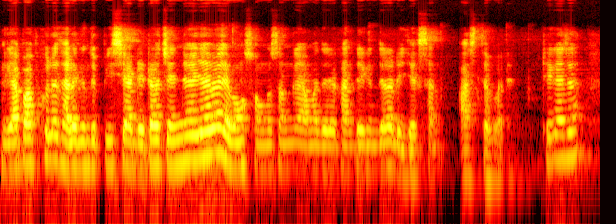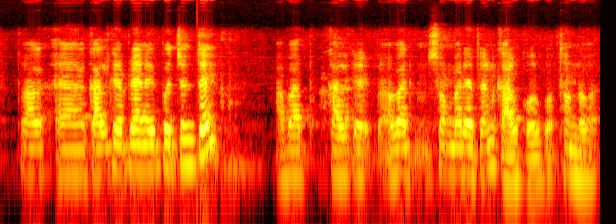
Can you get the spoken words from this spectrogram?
গ্যাপ আপ খুলে, তাহলে কিন্তু পিসিআর ডেটাও চেঞ্জ হয়ে যাবে এবং সঙ্গে সঙ্গে আমাদের এখান থেকে কিন্তু রিজেকশন আসতে পারে। ঠিক আছে? তো কালকের প্ল্যান এই পর্যন্তই। আবার কালকে আবার সোমবারের প্ল্যান কাল করব। ধন্যবাদ।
